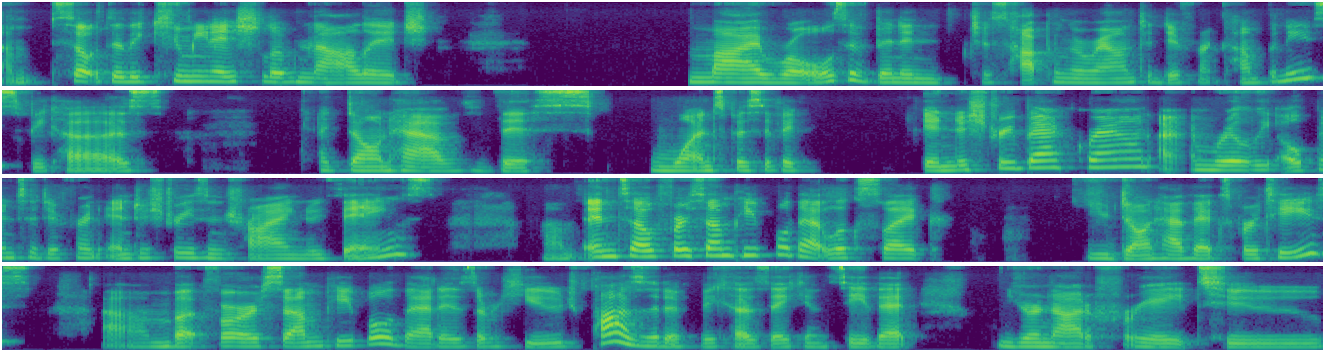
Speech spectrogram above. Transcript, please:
Um, so the accumulation of knowledge my roles have been in just hopping around to different companies because I don't have this one specific industry background. I'm really open to different industries and trying new things. Um, and so for some people, that looks like you don't have expertise. Um, but for some people, that is a huge positive because they can see that you're not afraid to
